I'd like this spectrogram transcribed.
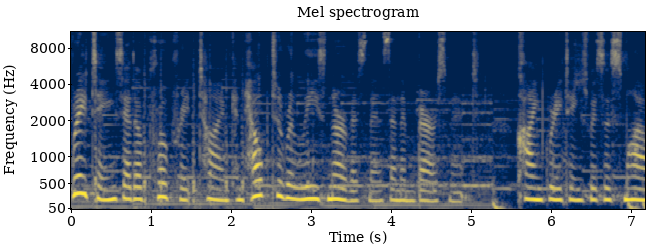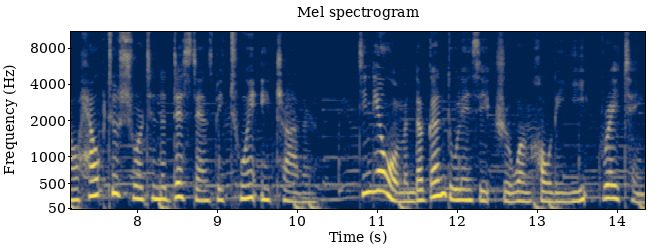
greetings at the appropriate time can help to release nervousness and embarrassment. Kind greetings with a smile help to shorten the distance between each other. 今天我们的跟读练习是问候礼仪 greeting。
